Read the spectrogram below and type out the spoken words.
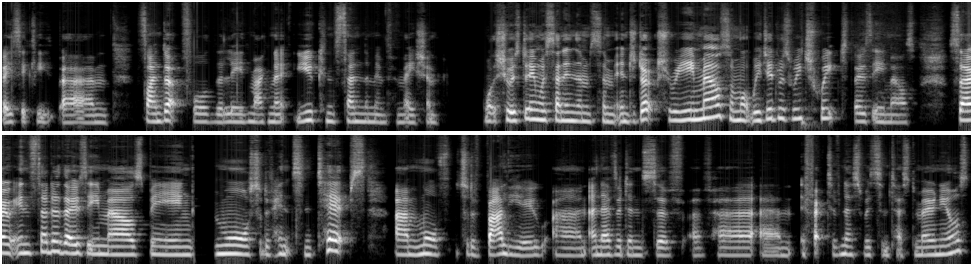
basically um, signed up for the lead magnet, you can send them information what she was doing was sending them some introductory emails. And what we did was we tweaked those emails. So instead of those emails being more sort of hints and tips, um, more sort of value and, and evidence of, of her um, effectiveness with some testimonials.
